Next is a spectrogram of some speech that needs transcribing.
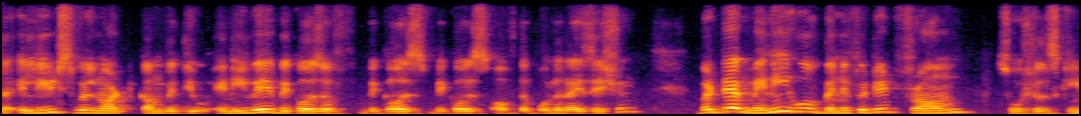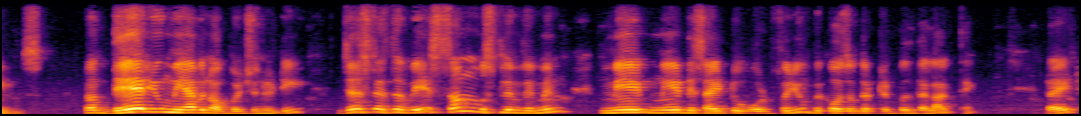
the elites will not come with you anyway because of because because of the polarization but there are many who have benefited from social schemes now there you may have an opportunity just as the way some muslim women may may decide to vote for you because of the triple talaq thing right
